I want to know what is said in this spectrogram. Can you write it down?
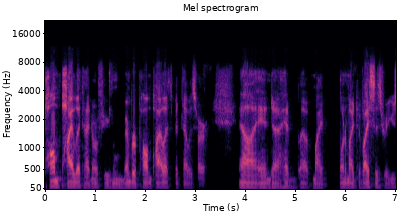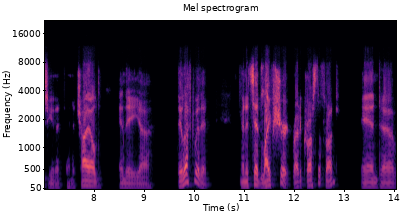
Palm Pilot. I don't know if you even remember Palm Pilots, but that was our uh, and uh, had uh, my one of my devices we're using it in a, a child, and they uh, they left with it, and it said "Life Shirt" right across the front. And uh,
